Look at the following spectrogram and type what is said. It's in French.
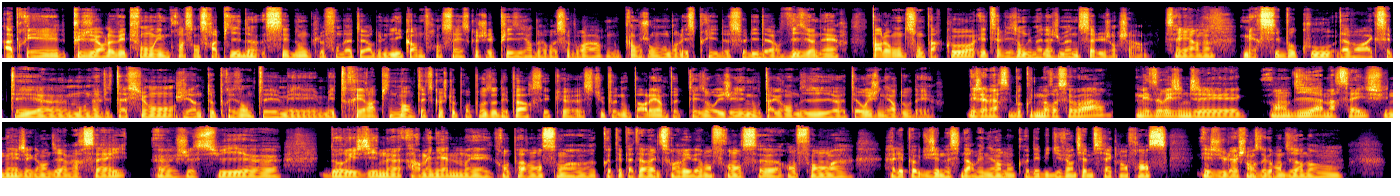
Après plusieurs levées de fonds et une croissance rapide, c'est donc le fondateur d'une licorne française que j'ai le plaisir de recevoir. Nous plongerons dans l'esprit de ce leader visionnaire, parlerons de son parcours et de sa vision du management. Salut Jean-Charles. Salut Arnaud. Merci beaucoup d'avoir accepté euh, mon invitation. Je viens de te présenter, mais, mais très rapidement. Peut-être ce que je te propose au départ, c'est que si tu peux nous parler un peu de tes origines, où tu as grandi, euh, t'es originaire d'où d'ailleurs Déjà, merci beaucoup de me recevoir. Mes origines, j'ai grandi à Marseille. Je suis né, j'ai grandi à Marseille. Euh, je suis euh, d'origine arménienne. Mes grands-parents sont euh, côté paternel sont arrivés en France enfants à l'époque du génocide arménien, donc au début du XXe siècle en France. Et j'ai eu la chance de grandir dans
